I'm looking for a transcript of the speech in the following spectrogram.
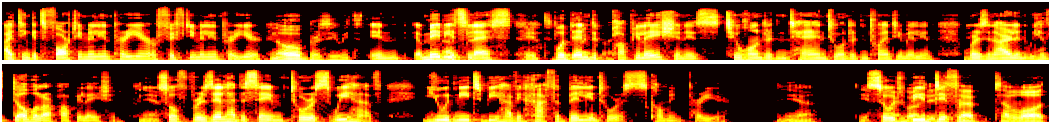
I think it's 40 million per year or 50 million per year. No brazil it's in maybe it's less it's but then the quite- population is 210 220 million Yeah. whereas in ireland we have double our population. Yeah. So if brazil had the same tourists we have you would need to be having half a billion tourists coming per year. Yeah. Yeah So it would be a it's different- it's a lot.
